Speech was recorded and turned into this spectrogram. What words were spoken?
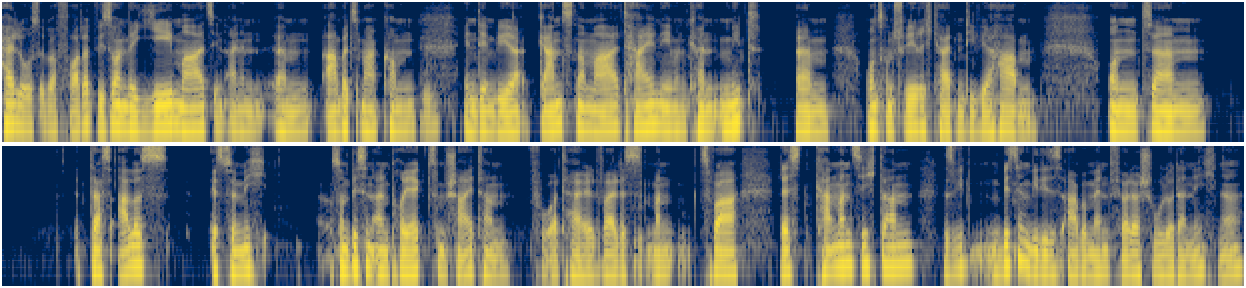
heillos überfordert. Wie sollen wir jemals in einen ähm, Arbeitsmarkt kommen, mhm. in dem wir ganz normal teilnehmen können mit ähm, unseren Schwierigkeiten, die wir haben. Und ähm, das alles ist für mich so ein bisschen ein Projekt zum Scheitern verurteilt, weil das man zwar lässt, kann man sich dann, das ist wie, ein bisschen wie dieses Argument Förderschule oder nicht, ne?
